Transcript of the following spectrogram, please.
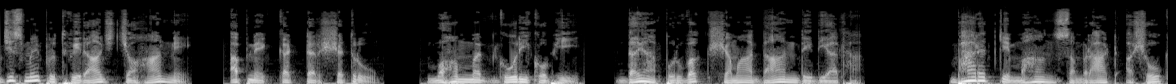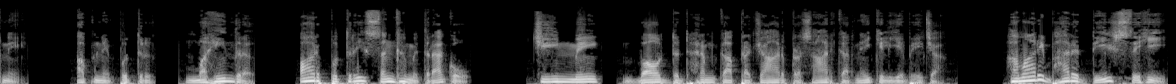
जिसमें पृथ्वीराज चौहान ने अपने कट्टर शत्रु मोहम्मद गोरी को भी दयापूर्वक क्षमा दान दे दिया था। भारत के महान सम्राट अशोक ने अपने पुत्र महेंद्र और पुत्री संघमित्रा को चीन में बौद्ध धर्म का प्रचार प्रसार करने के लिए भेजा। हमारे भारत देश से ही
